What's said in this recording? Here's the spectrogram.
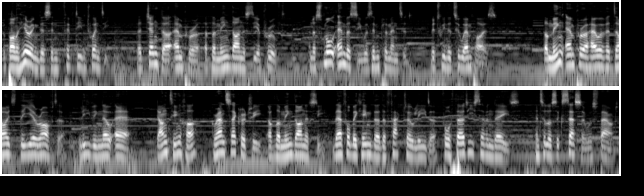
Upon hearing this in 1520, the Zhengde Emperor of the Ming dynasty approved, and a small embassy was implemented between the two empires. The Ming Emperor however died the year after, leaving no heir. Yang Tinghe, Grand Secretary of the Ming dynasty, therefore became the de facto leader for 37 days, until a successor was found.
